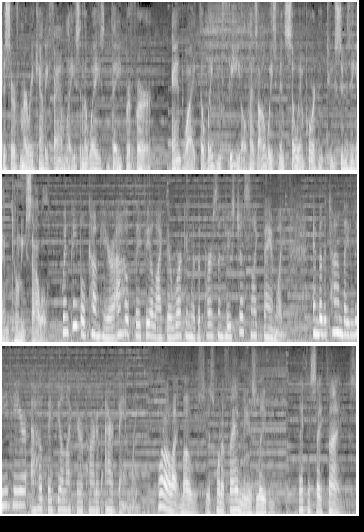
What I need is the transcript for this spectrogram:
to serve Maury County families in the ways they prefer, and why the way you feel has always been so important to Susie and Tony Sowell. When people come here, I hope they feel like they're working with a person who's just like family. And by the time they leave here, I hope they feel like they're a part of our family. What I like most is when a family is leaving, they can say thanks.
